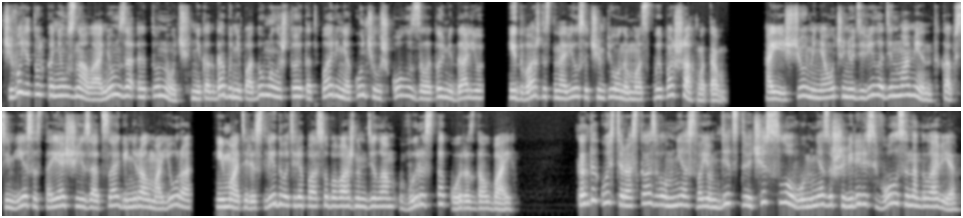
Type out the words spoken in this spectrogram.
Чего я только не узнала о нем за эту ночь. Никогда бы не подумала, что этот парень окончил школу с золотой медалью и дважды становился чемпионом Москвы по шахматам. А еще меня очень удивил один момент, как в семье, состоящей из отца генерал-майора и матери следователя по особо важным делам, вырос такой раздолбай. Когда Костя рассказывал мне о своем детстве, честное слово, у меня зашевелились волосы на голове.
